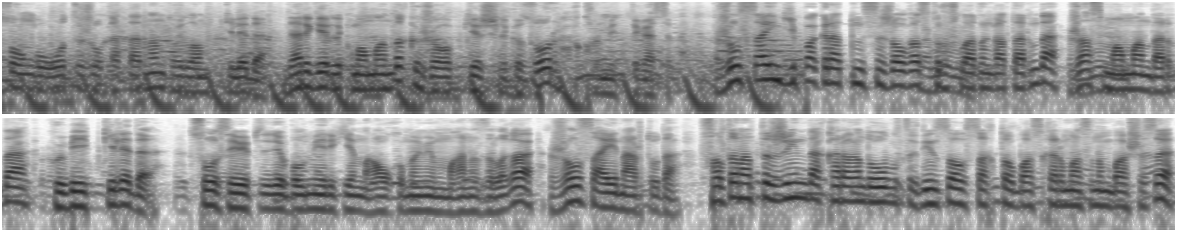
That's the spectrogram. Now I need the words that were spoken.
соңғы 30 жыл қатарынан тойланып келеді. Дәрігерлік мамандық жауапкершілігі зор, құрметті кәсіп. Жыл сайын Гиппократтың ісін жалғастырушылардың қатарында жас мамандар да көбейіп келеді. Сол себепті де бұл мерекенің ауқымы мен маңыздылығы жыл сайын артуда. Салтанатты жиында Қарағанды облыстық денсаулық сақтау басқармасының басшысы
